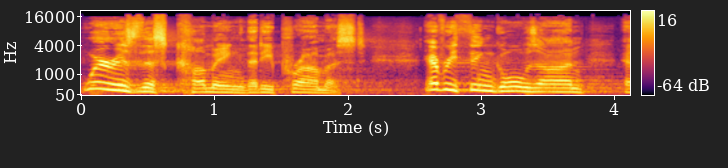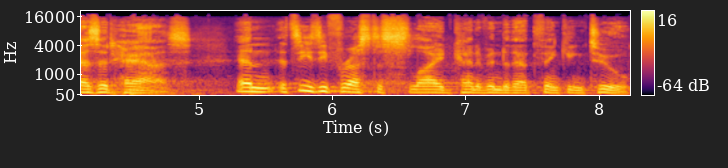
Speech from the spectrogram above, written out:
Where is this coming that he promised? Everything goes on as it has. And it's easy for us to slide kind of into that thinking too.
